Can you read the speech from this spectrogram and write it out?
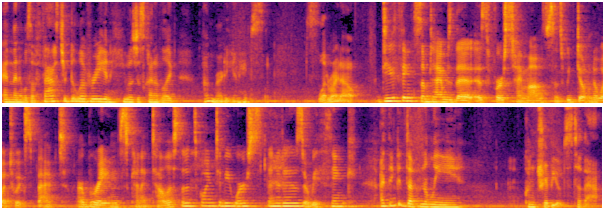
and then it was a faster delivery, and he was just kind of like, "I'm ready," and he just like slid right out. Do you think sometimes that as first time moms, since we don't know what to expect, our brains kind of tell us that it's going to be worse than it is, or we think I think it definitely contributes to that,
